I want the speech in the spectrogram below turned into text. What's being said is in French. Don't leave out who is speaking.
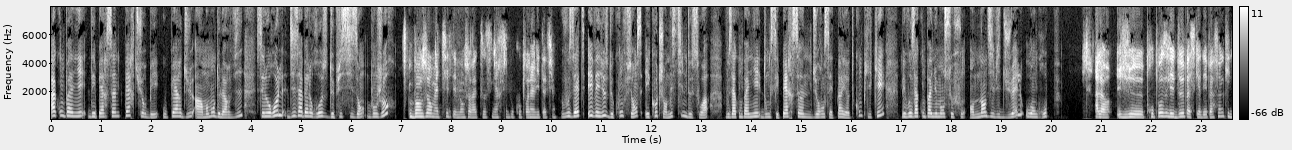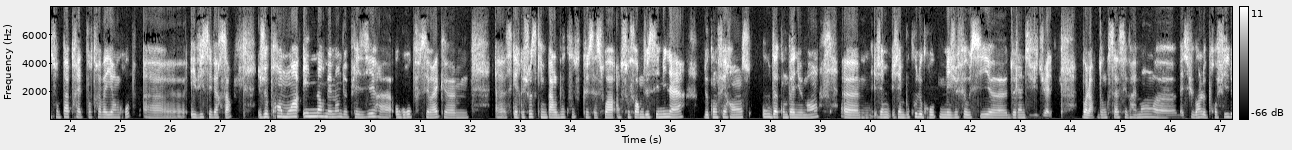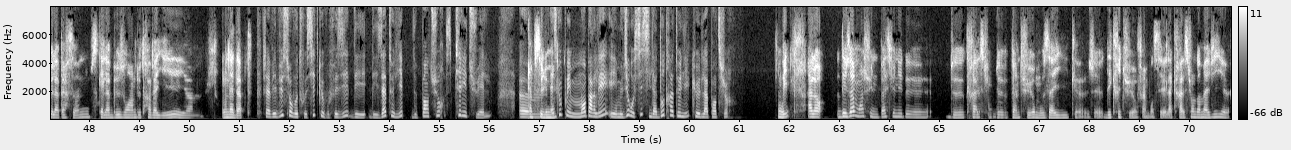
Speaker 1: accompagner des personnes perturbées ou perdues à un moment de leur vie. C'est le rôle d'Isabelle Rose depuis 6 ans. Bonjour.
Speaker 2: Bonjour Mathilde et bonjour à tous. Merci beaucoup pour l'invitation.
Speaker 1: Vous êtes éveilleuse de confiance et coach en estime de soi. Vous accompagnez donc ces personnes durant cette période compliquée, mais vos accompagnements se font en individuel ou en groupe?
Speaker 2: Alors, je propose les deux parce qu'il y a des personnes qui ne sont pas prêtes pour travailler en groupe euh, et vice-versa. Je prends moi énormément de plaisir euh, au groupe. C'est vrai que euh, c'est quelque chose qui me parle beaucoup, que ce soit en sous forme de séminaire, de conférences ou d'accompagnement. Euh, J'aime beaucoup le groupe, mais je fais aussi euh, de l'individuel. Voilà, donc ça c'est vraiment euh, bah, suivant le profil de la personne, ce qu'elle a besoin de travailler, et, on adapte.
Speaker 1: J'avais vu sur votre site que vous faisiez des, des ateliers de peinture spirituelle.
Speaker 2: Absolument.
Speaker 1: Est-ce que vous pouvez m'en parler et me dire aussi s'il y a d'autres ateliers que de la peinture?
Speaker 2: Oui, alors déjà moi je suis une passionnée de, de création, de peinture, mosaïque, euh, d'écriture. Enfin bon, c'est la création dans ma vie euh,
